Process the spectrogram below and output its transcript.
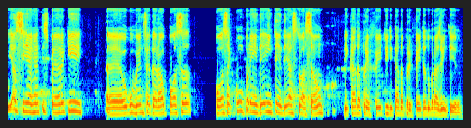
e assim a gente espera que é, o governo federal possa, possa compreender e entender a situação de cada prefeito e de cada prefeita do Brasil inteiro.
